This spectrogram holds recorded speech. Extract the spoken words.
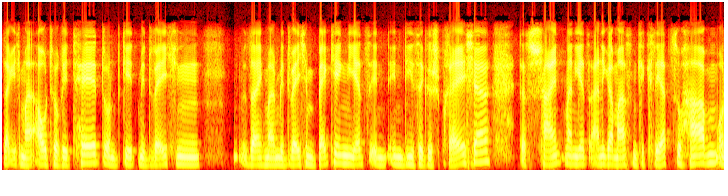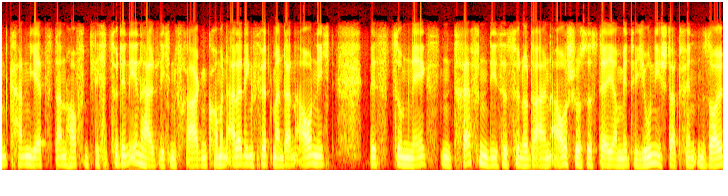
sage ich mal, Autorität und geht mit welchen sage ich mal, mit welchem Backing jetzt in, in diese Gespräche. Das scheint man jetzt einigermaßen geklärt zu haben und kann jetzt dann hoffentlich zu den inhaltlichen Fragen kommen. Allerdings wird man dann auch nicht bis zum nächsten Treffen dieses synodalen Ausschusses, der ja Mitte Juni stattfinden soll,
